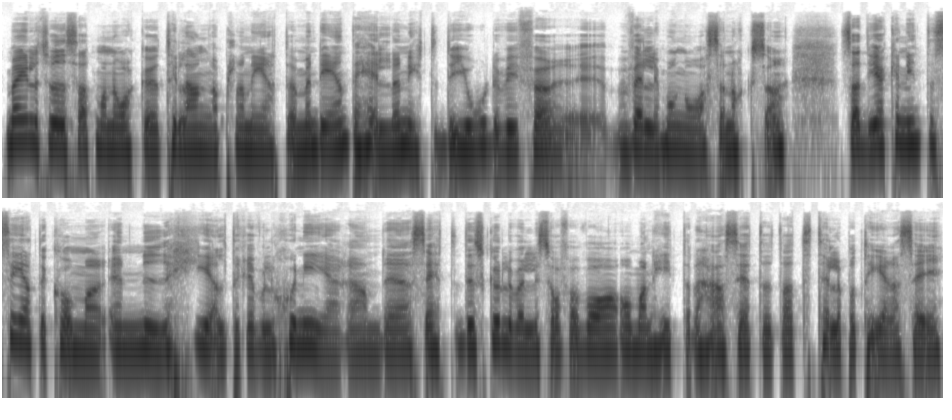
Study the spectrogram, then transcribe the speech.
Möjligtvis att man åker till andra planeter, men det är inte heller nytt. Det gjorde vi för eh, väldigt många år sedan också. Så att jag kan inte se att det kommer en ny, helt revolutionerande sätt. Det skulle väl i så fall vara om man hittar det här sättet att teleportera sig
